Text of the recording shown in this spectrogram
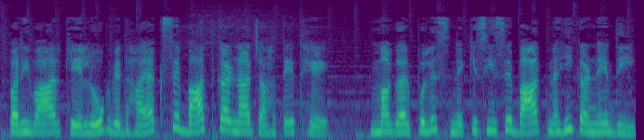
परिवार के लोग विधायक से बात करना चाहते थे, मगर पुलिस ने किसी से बात नहीं करने दी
